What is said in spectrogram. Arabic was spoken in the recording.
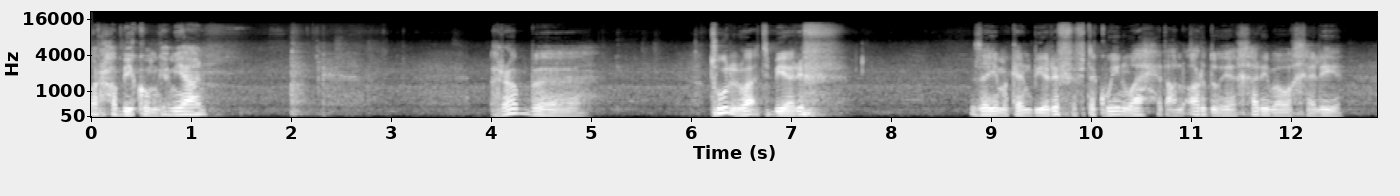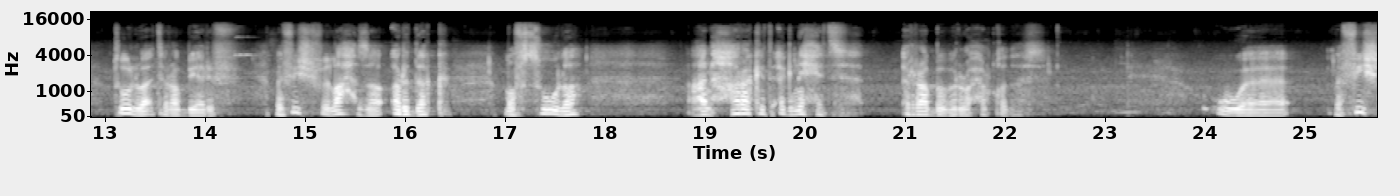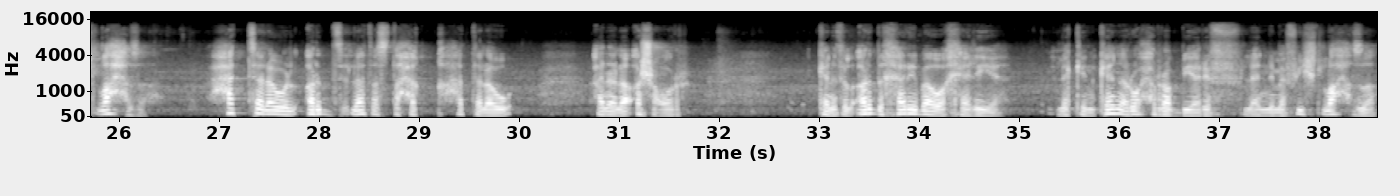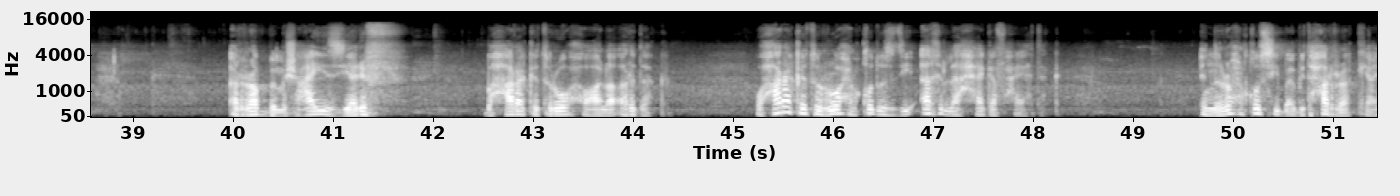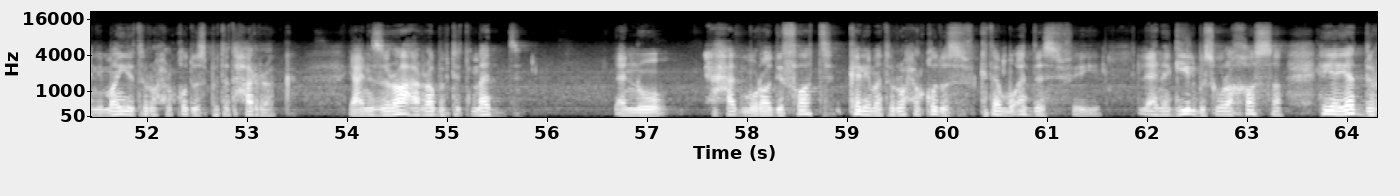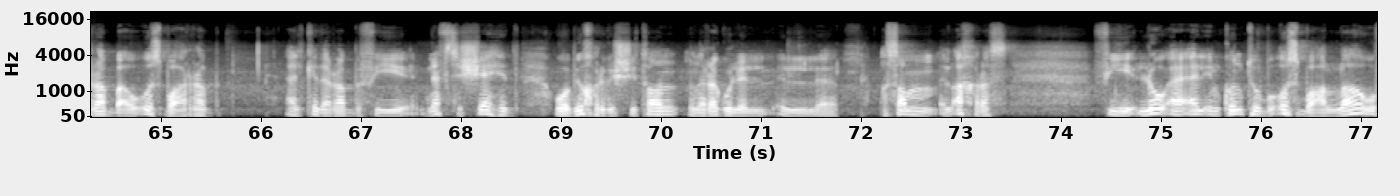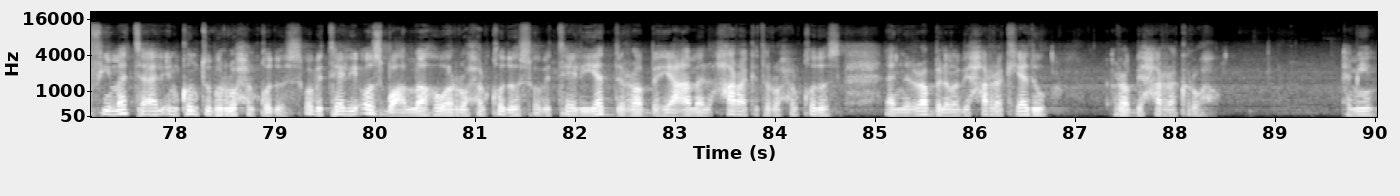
مرحب بكم جميعا. الرب طول الوقت بيرف زي ما كان بيرف في تكوين واحد على الأرض وهي خاربة وخالية. طول الوقت الرب يرف مفيش في لحظة أرضك مفصولة عن حركة أجنحة الرب بالروح القدس. ومفيش لحظة حتى لو الأرض لا تستحق حتى لو أنا لا أشعر كانت الأرض خاربة وخالية لكن كان روح الرب يرف لأن مفيش لحظة الرب مش عايز يرف بحركة روحه على أرضك. وحركة الروح القدس دي أغلى حاجة في حياتك. إن الروح القدس يبقى بيتحرك يعني مية الروح القدس بتتحرك يعني ذراع الرب بتتمد. لأنه أحد مرادفات كلمة الروح القدس في الكتاب المقدس في الأناجيل بصورة خاصة هي يد الرب أو أصبع الرب. قال كده الرب في نفس الشاهد وهو بيخرج الشيطان من الرجل الأصم الأخرس في لوقا قال إن كنت بأصبع الله وفي متى قال إن كنت بالروح القدس. وبالتالي أصبع الله هو الروح القدس وبالتالي يد الرب هي عمل حركة الروح القدس لأن الرب لما بيحرك يده الرب يحرك روحه. أمين.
